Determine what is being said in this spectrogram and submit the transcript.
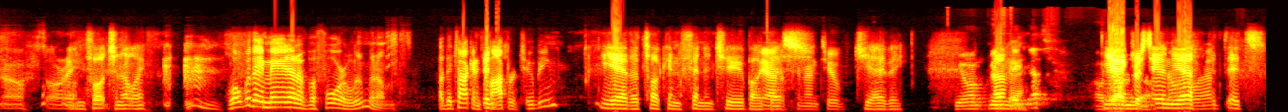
No, sorry. Unfortunately, What were they made out of before aluminum? Are they talking Fin- copper tubing? yeah, they're talking fin and tube, I yeah, guess. Fin and tube. GAB. You want me to Um, take that? Or Yeah, John, Christian. Yeah, it, it's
